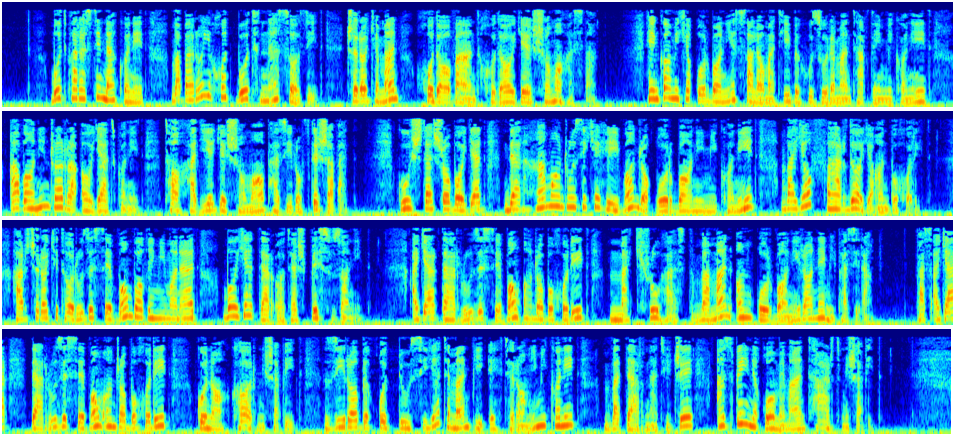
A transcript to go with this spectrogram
بود پرستی نکنید و برای خود بت نسازید چرا که من خداوند خدای شما هستم. هنگامی که قربانی سلامتی به حضور من تقدیم می کنید قوانین را رعایت کنید تا هدیه شما پذیرفته شود. گوشتش را باید در همان روزی که حیوان را قربانی می کنید و یا فردای آن بخورید. هرچرا که تا روز سوم باقی میماند باید در آتش بسوزانید. اگر در روز سوم آن را بخورید مکروه است و من آن قربانی را نمیپذیرم. پس اگر در روز سوم آن را بخورید گناهکار می‌شوید زیرا به قدوسیت من بی احترامی می کنید و در نتیجه از بین قوم من ترد می‌شوید.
